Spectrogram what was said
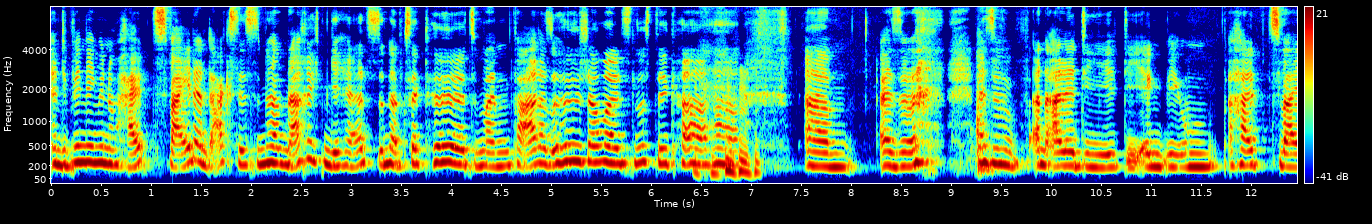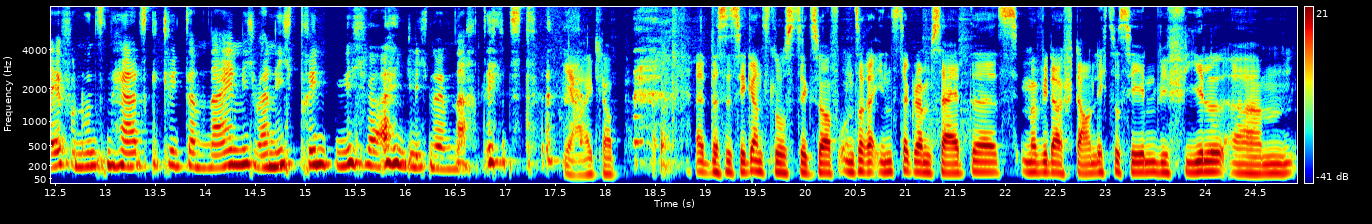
und ich bin irgendwie um halb zwei dann da gesessen und habe Nachrichten geherzt und habe gesagt, zu meinem Fahrer so, schau mal, das ist lustig, haha. ähm, also, also an alle, die, die irgendwie um halb zwei von uns ein Herz gekriegt haben, nein, ich war nicht trinken, ich war eigentlich nur im Nachtdienst. Ja, ich glaube, äh, das ist eh ganz lustig. So auf unserer Instagram-Seite ist immer wieder erstaunlich zu sehen, wie viel ähm,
